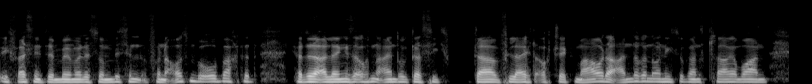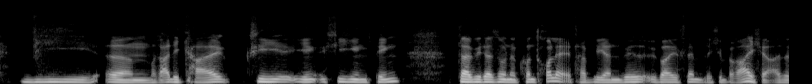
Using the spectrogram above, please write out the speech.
ich weiß nicht, wenn man das so ein bisschen von außen beobachtet, ich hatte allerdings auch den Eindruck, dass sich da vielleicht auch Jack Ma oder andere noch nicht so ganz klar waren, wie ähm, radikal Xi, Xi Jinping da wieder so eine Kontrolle etablieren will über sämtliche Bereiche, also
